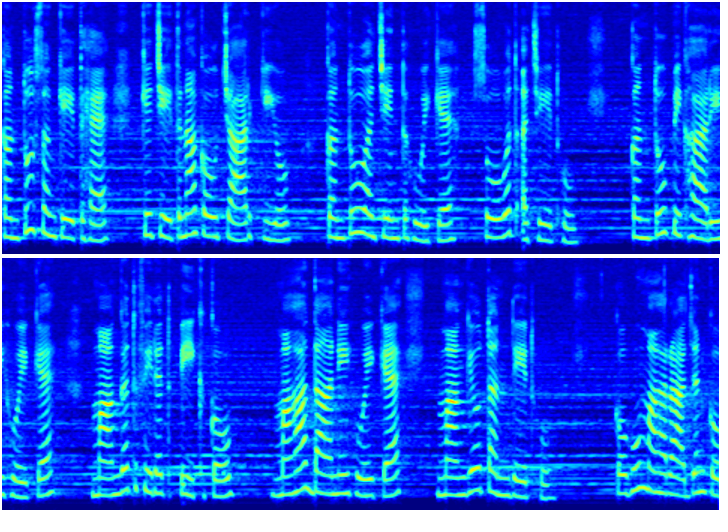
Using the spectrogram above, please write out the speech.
ਕੰਤु संकेत है कि चेतना को उचार कियो कंतु अचिंत होय कै सोवत अचेत हो कंतु भिखारी होय कै मांगत फिरत भीख को महादानी होय कै मांग्यो तन देत हो कहू महाराजन को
